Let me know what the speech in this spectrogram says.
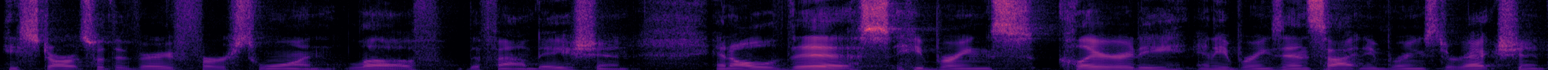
he starts with the very first one love, the foundation. And all of this, he brings clarity and he brings insight and he brings direction.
